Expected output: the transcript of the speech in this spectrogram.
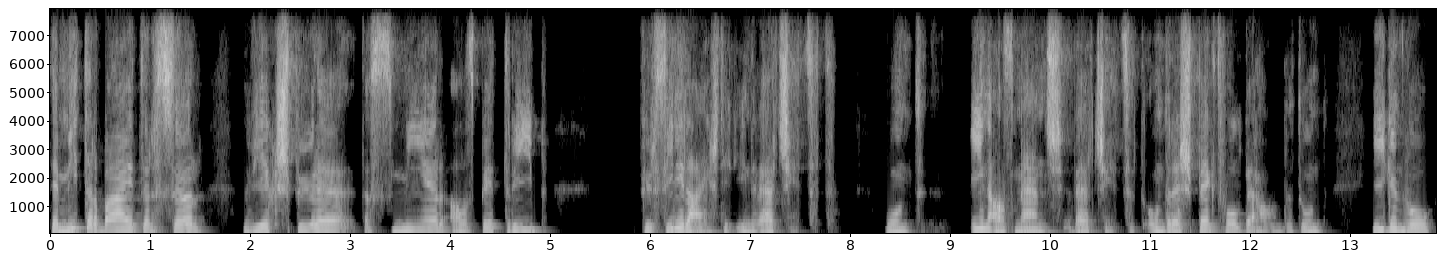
Der Mitarbeiter soll wir spüren, dass wir als Betrieb für seine Leistung ihn wertschätzen und ihn als Mensch wertschätzen und respektvoll behandelt und irgendwo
